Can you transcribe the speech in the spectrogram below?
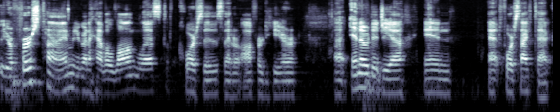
your first time, you're going to have a long list of courses that are offered here uh, in Odigia in, at Forsyth Tech.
